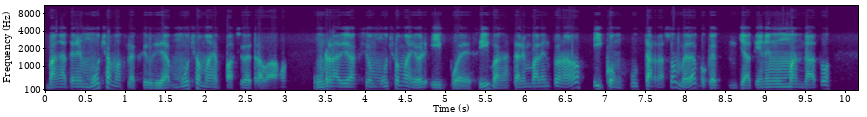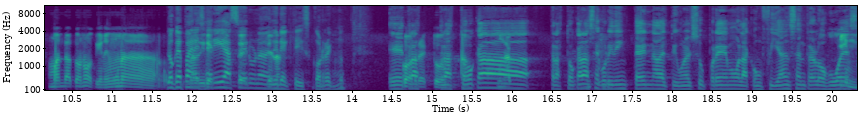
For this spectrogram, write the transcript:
van a tener mucha más flexibilidad, mucho más espacio de trabajo, un radio de acción mucho mayor y pues sí, van a estar envalentonados y con justa razón, ¿verdad? Porque ya tienen un mandato, un mandato no, tienen una... Lo que parecería ser una directriz, correcto. Eh, correcto. trastoca, trastoca la seguridad interna del Tribunal Supremo, la confianza entre los jueces,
